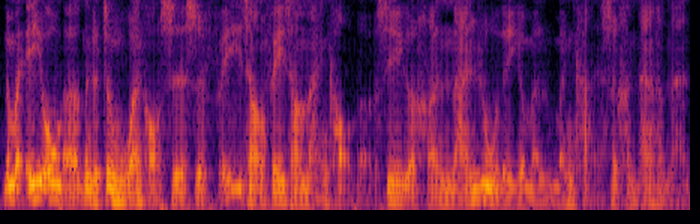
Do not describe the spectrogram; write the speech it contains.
那么 A O 呃那个政务官考试是非常非常难考的，是一个很难入的一个门门槛，是很难很难。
